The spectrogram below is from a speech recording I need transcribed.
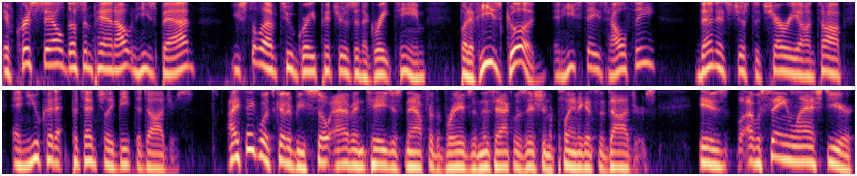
if Chris Sale doesn't pan out and he's bad, you still have two great pitchers and a great team. But if he's good and he stays healthy, then it's just a cherry on top, and you could potentially beat the Dodgers. I think what's going to be so advantageous now for the Braves in this acquisition of playing against the Dodgers is I was saying last year,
